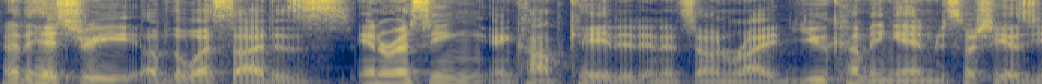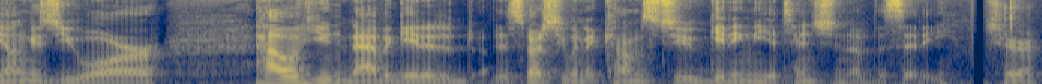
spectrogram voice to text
And the history of the West Side is interesting and complicated in its own right. You coming in, especially as young as you are, how have you navigated, especially when it comes to getting the attention of the city? Sure.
